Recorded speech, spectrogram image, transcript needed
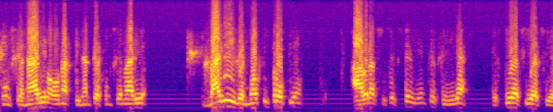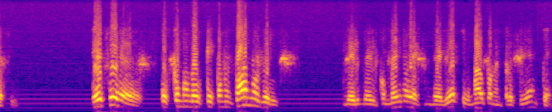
funcionario o un aspirante a funcionario vaya y de modo propio abra sus expedientes y diga, estoy así, así, así. Eso pues como lo que comentábamos del, del, convenio de, ayer firmado con el presidente,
